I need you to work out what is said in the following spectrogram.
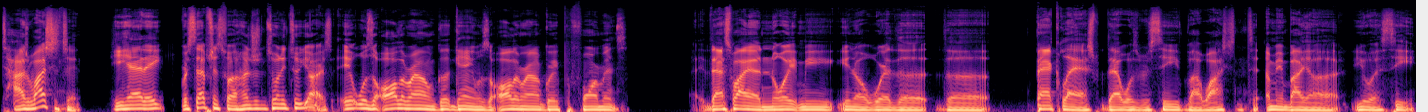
Tahj Washington, he had eight receptions for 122 yards. It was an all around good game. It was an all around great performance. That's why it annoyed me, you know, where the the backlash that was received by Washington, I mean by uh, USC,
